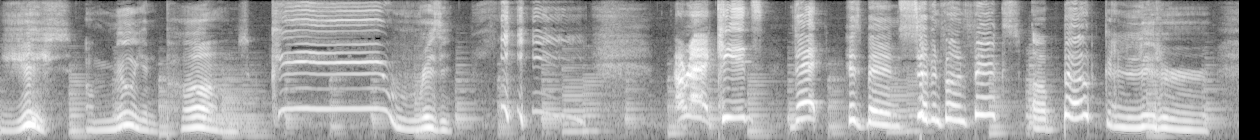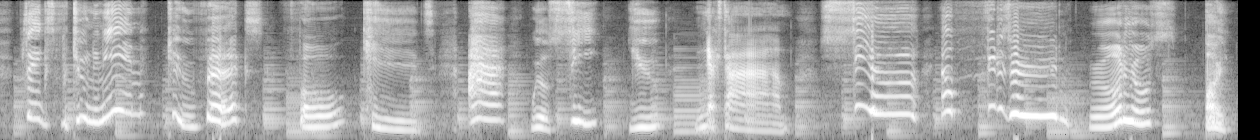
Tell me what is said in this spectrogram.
Yes, a million pounds. Crazy. Alright, kids, that has been 7 fun facts about glitter. Thanks for tuning in to Facts for Kids. I will see you next time. See ya! Auf Wiedersehen! Adios! Bye!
